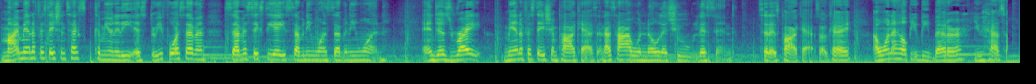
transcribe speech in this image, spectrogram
my manifestation text community is 347 768 7171. And just write manifestation podcast. And that's how I will know that you listened to this podcast. Okay. I want to help you be better. You have to.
